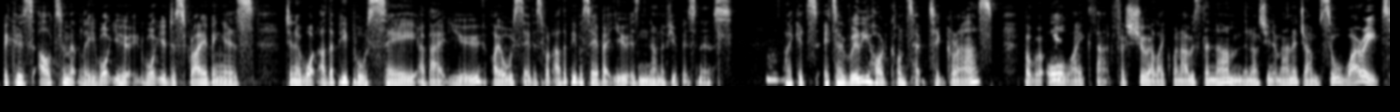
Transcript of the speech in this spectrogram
because ultimately, what you what you're describing is, do you know, what other people say about you. I always say this: what other people say about you is none of your business. Mm. Like it's it's a really hard concept to grasp, but we're all like that for sure. Like when I was the NUM, the nurse unit manager, I'm so worried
